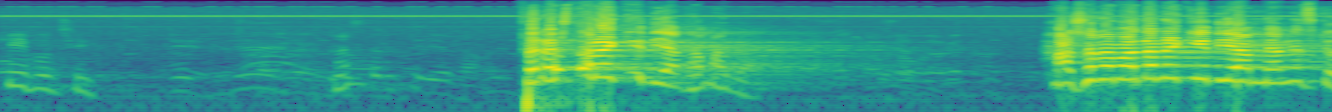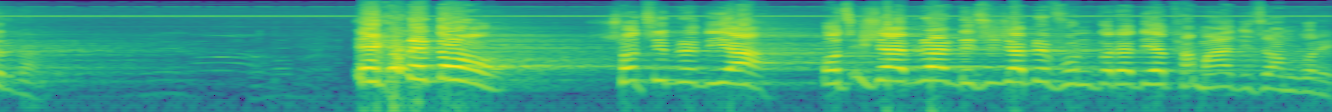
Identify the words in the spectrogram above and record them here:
কি বলছি? ফেরেস্তারে কি দিয়া থামাইবা? হাসনের মাদানে কি দিয়া ম্যানেজ করবা? এখানে তো সচিবরে দিয়া, ওসি সাহেবরা, ডিসি সাহেবরে ফোন করে দিয়া থামায় দিছো আম করে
